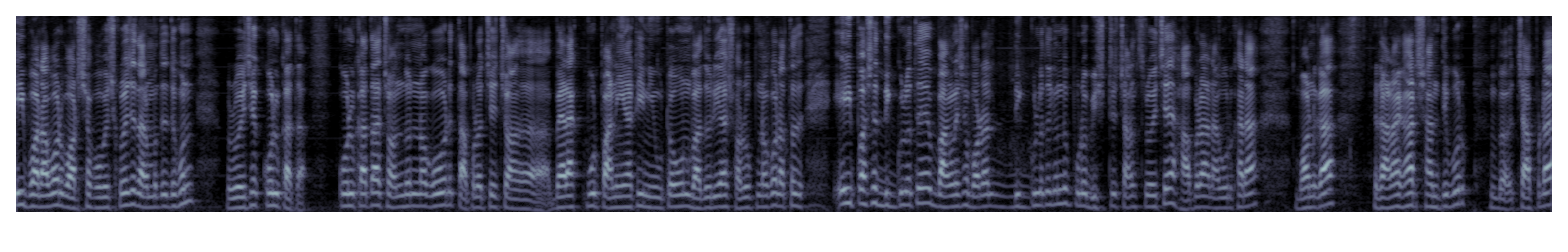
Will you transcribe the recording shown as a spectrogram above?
এই বরাবর বর্ষা প্রবেশ করেছে। তার মধ্যে দেখুন, রয়েছে কলকাতা। কলকাতা, চন্দননগর, তারপর হচ্ছে ব্যারাকপুর, পানিহাটি, নিউটাউন, বাদুরিয়া, স্বরূপনগর, অর্থাৎ এই পাশের দিকগুলোতে, বাংলাদেশের বর্ডার দিকগুলোতে কিন্তু পুরো বৃষ্টির চান্স রয়েছে। হাবড়া, নাগুরখাড়া, বনগা, রানাঘাট, শান্তিপুর, চাপড়া,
